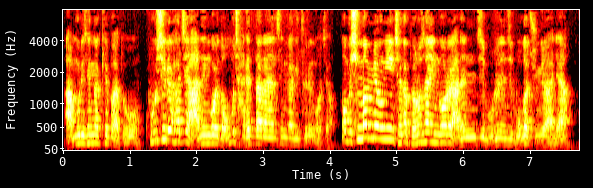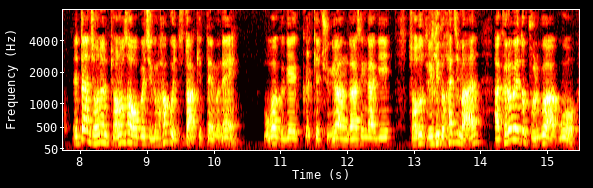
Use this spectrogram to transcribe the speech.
아무리 생각해봐도 고시를 하지 않은 걸 너무 잘했다라는 생각이 드는 거죠. 어, 뭐 10만 명이 제가 변호사인 거를 아는지 모르는지 뭐가 중요하냐? 일단 저는 변호사업을 지금 하고 있지도 않기 때문에 뭐가 그게 그렇게 중요한가 생각이 저도 들기도 하지만 아 그럼에도 불구하고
